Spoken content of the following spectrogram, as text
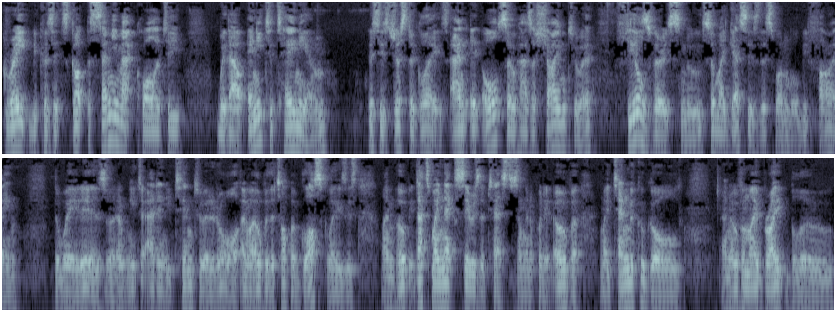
great because it's got the semi-matte quality without any titanium. This is just a glaze. And it also has a shine to it. Feels very smooth, so my guess is this one will be fine. The way it is. I don't need to add any tin to it at all. And over the top of gloss glazes, I'm hoping, that's my next series of tests. is I'm going to put it over my Tenmoku Gold and over my bright blue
